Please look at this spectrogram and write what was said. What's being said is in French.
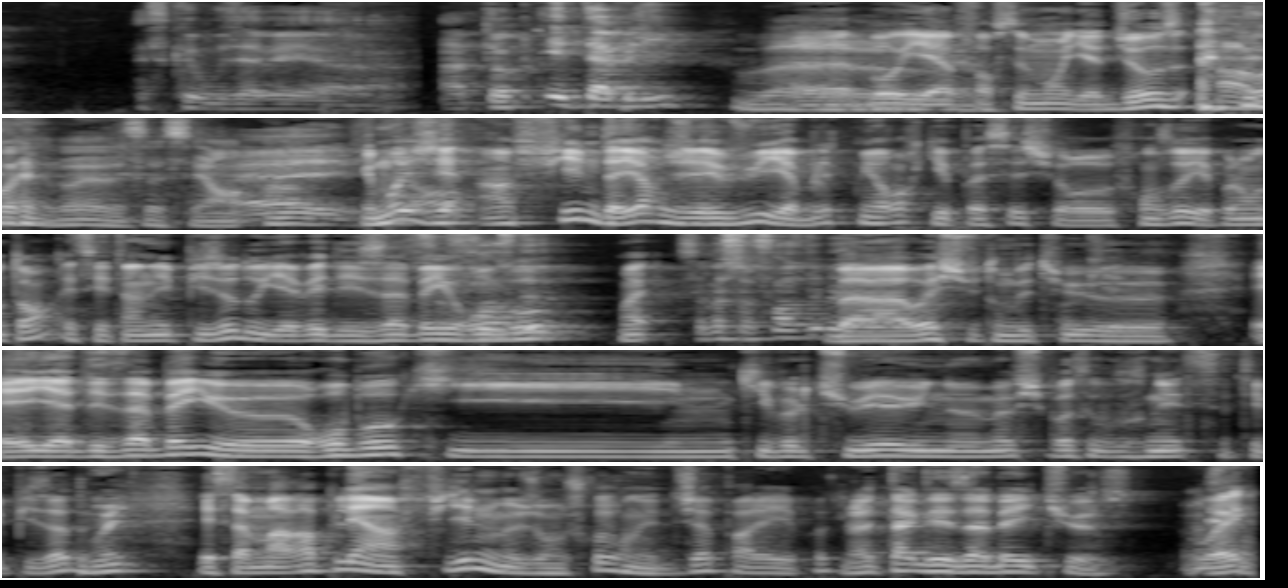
Est-ce que vous avez euh, un top établi? Euh, bon, il y a forcément il y a Jaws. Ah ouais, ouais, ça c'est en un. Ouais, Et moi j'ai un film d'ailleurs j'ai vu il y a Black Mirror qui est passé sur euh, France 2 il y a pas longtemps et c'est un épisode où il y avait des abeilles Sur France robots. Ouais. Ça va sur France 2 Bah ouais, je suis tombé dessus. Euh, et il y a des abeilles euh, robots qui qui veulent tuer une meuf. Je sais pas si vous vous souvenez de cet épisode. Oui. Et ça m'a rappelé un film. Je, je crois que j'en ai déjà parlé à l'époque. L'attaque des abeilles tueuses. Ouais.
